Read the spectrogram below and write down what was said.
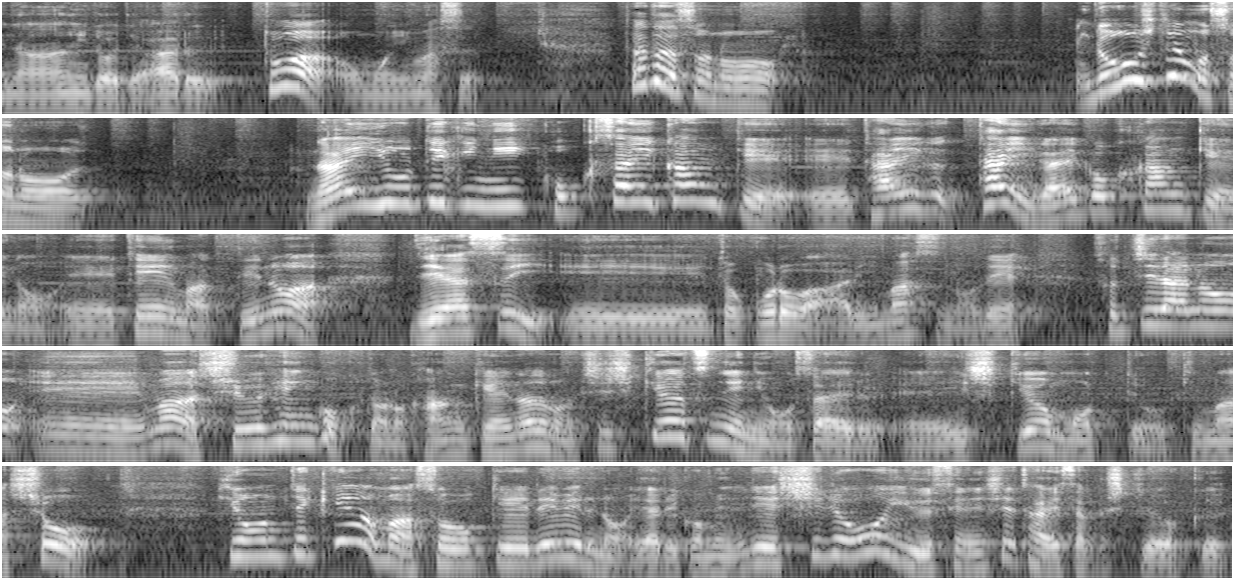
ー、難易度であるとは思います。ただ、その、どうしてもその、内容的に国際関係、対対外国関係のえテーマっていうのは出やすいところはありますので、そちらの、えまあ、周辺国との関係などの知識は常に抑えるえ意識を持っておきましょう。基本的にはまあ総計レベルのやり込みで資料を優先して対策しておく。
